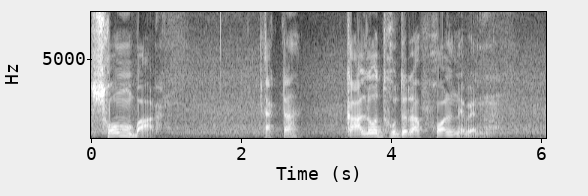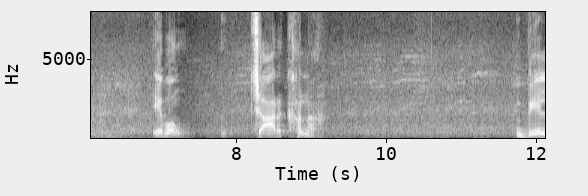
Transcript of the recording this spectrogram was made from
সোমবার একটা কালো ধুতরা ফল নেবেন এবং চারখানা বেল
